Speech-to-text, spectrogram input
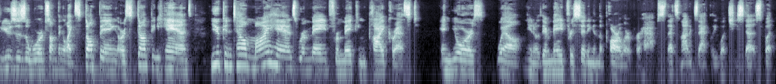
uses a word something like stumping or stumpy hands. You can tell my hands were made for making pie crust, and yours, well, you know, they're made for sitting in the parlor, perhaps. That's not exactly what she says, but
